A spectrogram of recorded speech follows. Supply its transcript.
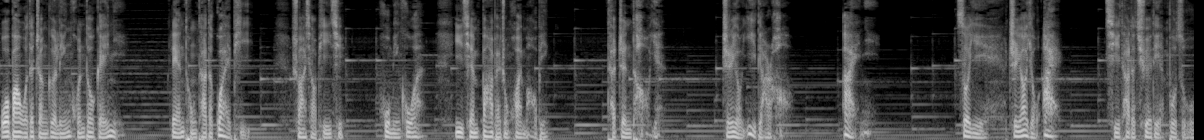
我把我的整个灵魂都给你，连同他的怪癖、耍小脾气、忽明忽暗、一千八百种坏毛病，他真讨厌。只有一点好，爱你。所以只要有爱，其他的缺点不足，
